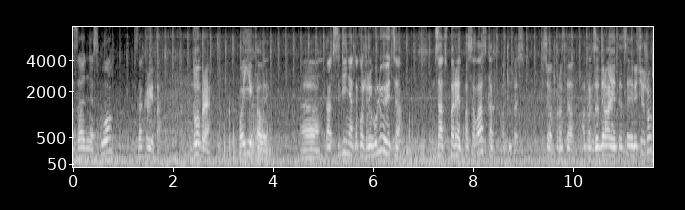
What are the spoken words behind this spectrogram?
Заднє скло закрито. Добре, поїхали. Е, так, сидіння також регулюється. Взад вперед по салазках. Отут ось. Все, просто отак задираєте цей рычажок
